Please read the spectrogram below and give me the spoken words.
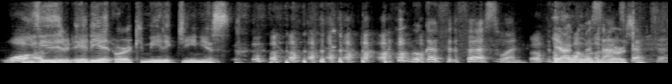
what. He's either an idiot or a comedic genius. I think we'll go for the first one. The Yeah, I'm going with the first one. better.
